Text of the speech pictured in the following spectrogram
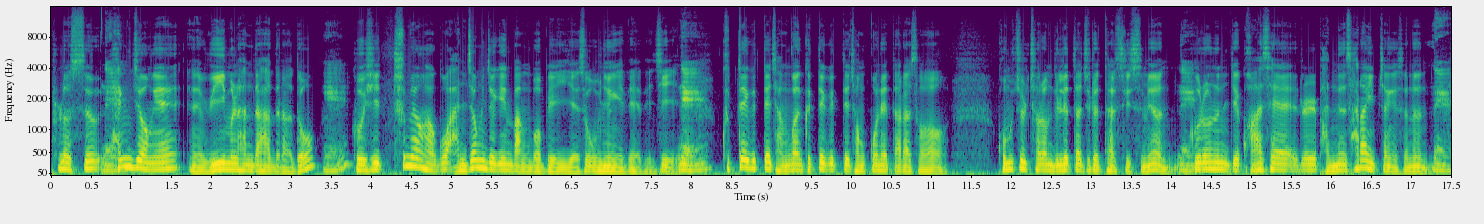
플러스 네. 행정에 예, 위임을 한다 하더라도 예. 그것이 투명하고 안정적인 방법에 의해서 운영이 돼야 되지. 네. 그때 그때 장관 그때 그때 정권에 따라서 고무줄처럼 늘렸다 줄였다 할 수 있으면 네. 그러는 이제 과세를 받는 사람 입장에서는 네.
